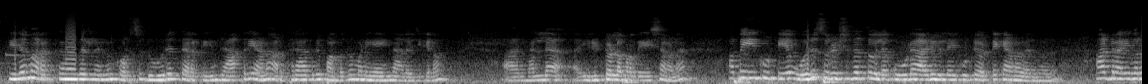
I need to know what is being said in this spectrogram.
സ്ഥിരം ഇറക്കുന്നതിൽ നിന്നും കുറച്ച് ദൂരത്ത് ഇറക്കുകയും രാത്രിയാണ് അർദ്ധരാത്രി പന്ത്രണ്ട് മണിയായി എന്ന് ആലോചിക്കണം. നല്ല ഇരുട്ടുള്ള പ്രദേശമാണ്. അപ്പോൾ ഈ കുട്ടിയെ ഒരു സുരക്ഷിതത്വമില്ല കൂടെ ആരുമില്ല ഈ കുട്ടി ഒറ്റയ്ക്കാണ് വരുന്നത്? ആ ഡ്രൈവർ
